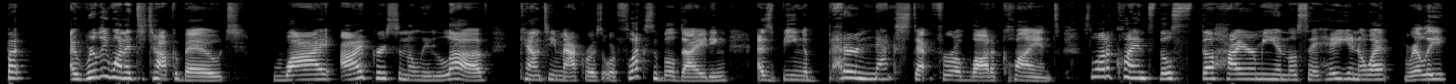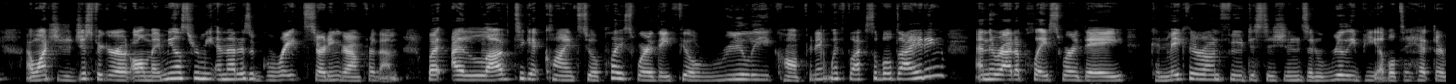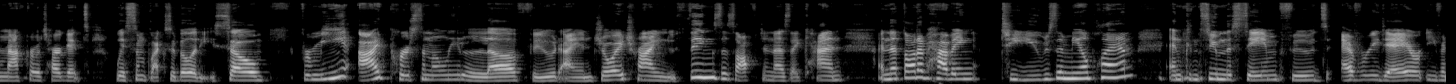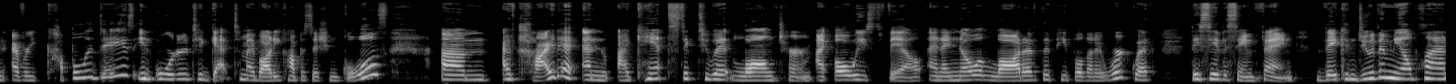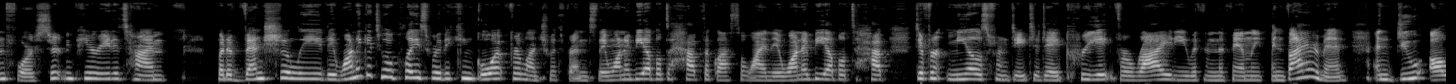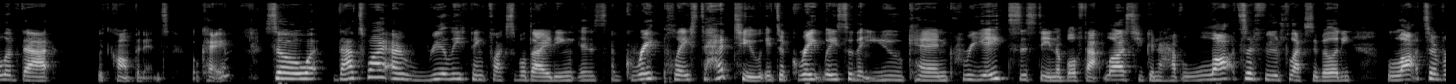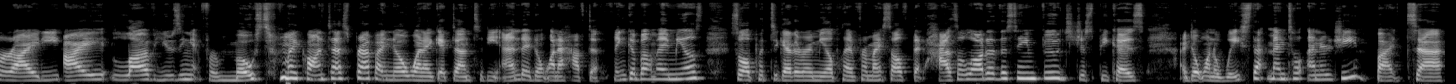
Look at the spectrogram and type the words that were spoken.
But I really wanted to talk about why I personally love counting macros or flexible dieting as being a better next step for a lot of clients. So a lot of clients they'll they'll hire me and they'll say, "Hey, you know what? Really, I want you to just figure out all my meals for me." And that is a great starting ground for them. But I love to get clients to a place where they feel really confident with flexible dieting and they're at a place where they can make their own food decisions and really be able to hit their macro targets with some flexibility. So, for me, I personally love food. I enjoy trying new things as often as I can. And the thought of having to use a meal plan and consume the same foods every day or even every couple of days in order to get to my body composition goals. Um, I've tried it and I can't stick to it long term. I always fail. And I know a lot of the people that I work with, they say the same thing. They can do the meal plan for a certain period of time, but eventually they want to get to a place where they can go out for lunch with friends. They want to be able to have the glass of wine. They want to be able to have different meals from day to day, create variety within the family environment, and do all of that with confidence. Okay, so that's why I really think flexible dieting is a great place to head to. It's a great way so that you can create sustainable fat loss. You can have lots of food flexibility, lots of variety. I love using it for most of my contest prep. I know when I get down to the end, I don't want to have to think about my meals, so I'll put together a meal plan for myself that has a lot of the same foods just because I don't want to waste that mental energy. But uh,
